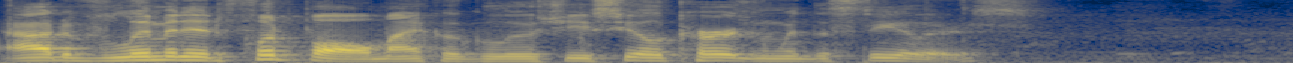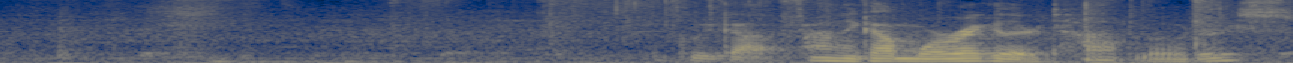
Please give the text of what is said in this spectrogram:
out of limited football, Michael Gallucci. Seal curtain with the Steelers. We got finally got more regular top loaders.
